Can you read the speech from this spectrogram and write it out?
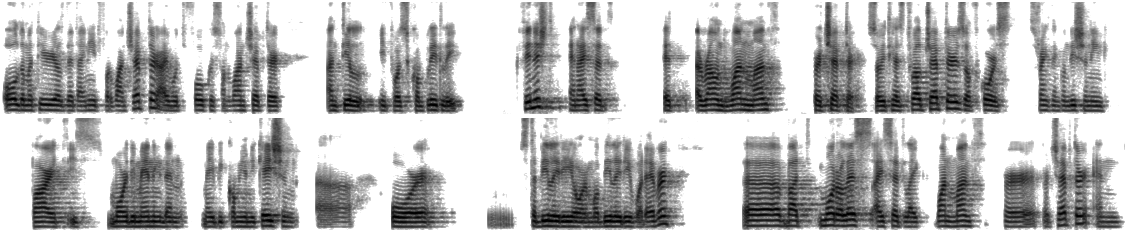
all the materials that I need for one chapter. I would focus on one chapter until it was completely finished. And I said, at around one month per chapter. So it has 12 chapters. Of course, strength and conditioning part is more demanding than maybe communication uh, or stability or mobility, whatever. Uh, but more or less, I said like one month per per chapter, and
